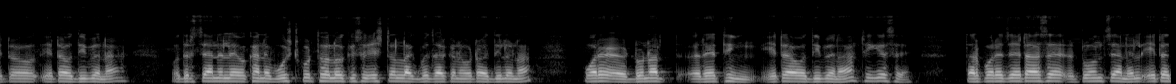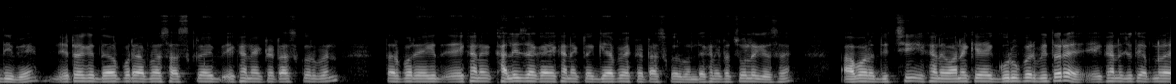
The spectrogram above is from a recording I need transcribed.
এটাও এটাও দিবে না। ওদের চ্যানেলে ওখানে বুস্ট করতে হলেও কিছু স্টার লাগবে, যার কারণে ওটাও দিল না। পরে ডোনাট রেটিং এটাও দিবে না, ঠিক আছে? তারপরে যেটা আছে টোন চ্যানেল এটা দিবে। এটাকে দেওয়ার পরে আপনার সাবস্ক্রাইব এখানে একটা টাচ করবেন। তারপরে এখানে খালি জায়গায় এখানে একটা গ্যাপে একটা টাচ করবেন। দেখেন এটা চলে গেছে। আবারও দিচ্ছি। এখানে অনেকে গ্রুপের ভিতরে এখানে যদি আপনারা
